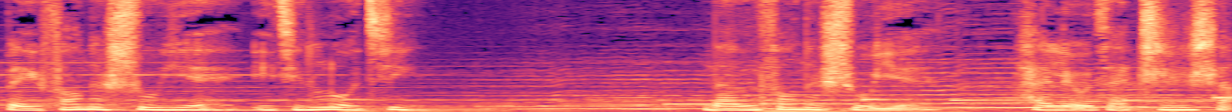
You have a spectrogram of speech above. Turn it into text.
北方的树叶已经落尽，南方的树叶还留在枝上。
